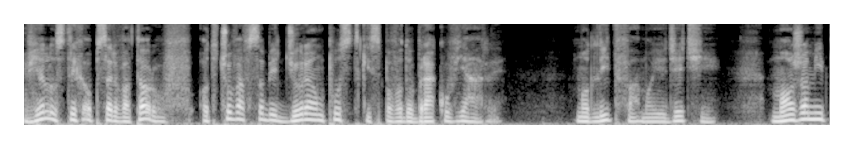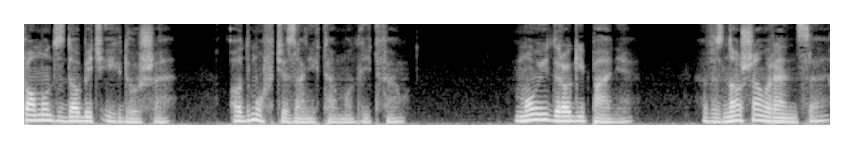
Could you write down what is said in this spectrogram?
Wielu z tych obserwatorów odczuwa w sobie dziurę pustki z powodu braku wiary. Modlitwa, moje dzieci, może mi pomóc zdobyć ich duszę. Odmówcie za nich tę modlitwę. Mój drogi Panie, wznoszę ręce,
